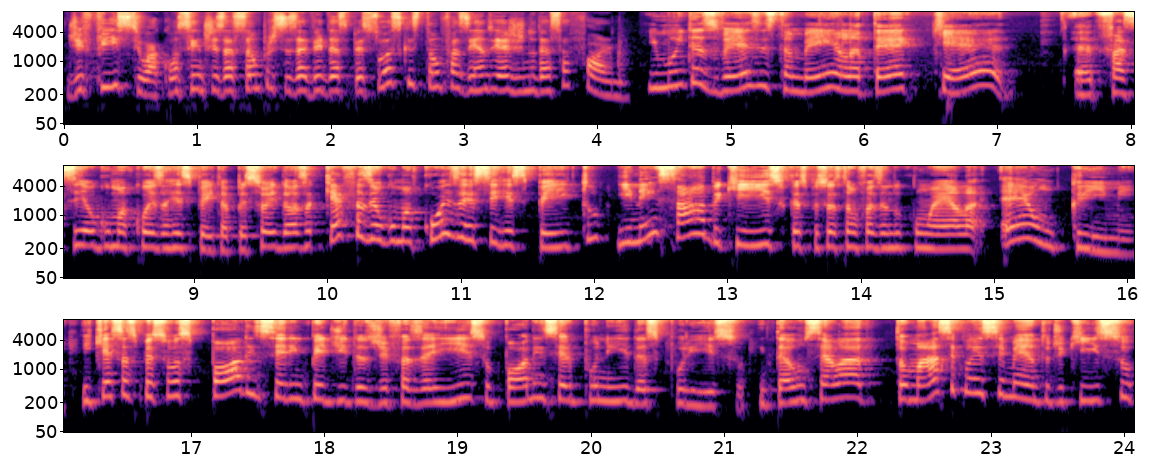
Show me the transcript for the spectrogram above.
difícil. A conscientização precisa vir das pessoas que estão fazendo e agindo dessa forma. E muitas vezes também ela até quer fazer alguma coisa a respeito. A pessoa idosa quer fazer alguma coisa a esse respeito e nem sabe que isso que as pessoas estão fazendo com ela é um crime e que essas pessoas podem ser impedidas de fazer isso, podem ser punidas por isso. Então, se ela tomasse conhecimento de que isso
